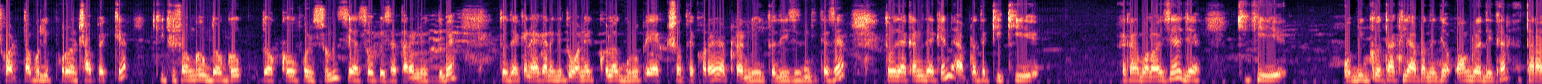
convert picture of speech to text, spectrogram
শর্তাবলী পূরণ সাপেক্ষে কিছু সংখ্যক দক্ষ দক্ষ পরিশ্রমী সেলস অফিসার তারা নিয়োগ দেবে। তো দেখেন, এখানে কিন্তু অনেকগুলো গ্রুপ একসাথে করে আপনারা নিয়োগটা দিতেছে। তো দেখেন দেখেন আপনাদের কি কি এখানে বলা হয়েছে যে কি কি অভিজ্ঞ থাকলে আপনাদেরকে অগ্রাধিকার তারা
